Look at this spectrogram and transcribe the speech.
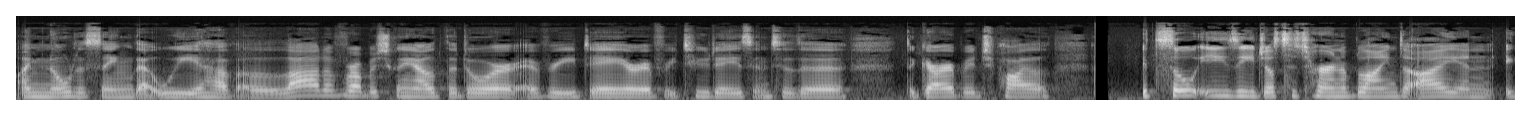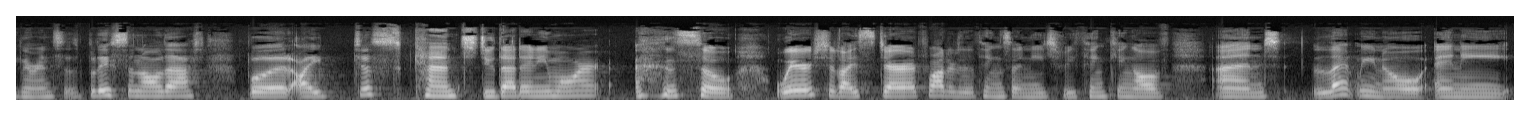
I'm noticing that we have a lot of rubbish going out the door every day or every two days into the the garbage pile it's so easy just to turn a blind eye and ignorance is bliss and all that, but I just can't do that anymore. so, where should I start? What are the things I need to be thinking of? And let me know any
